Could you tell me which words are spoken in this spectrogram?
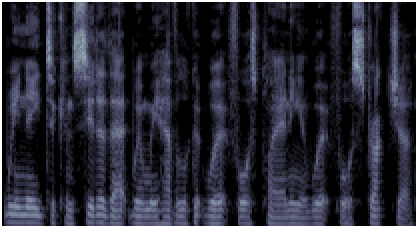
we need to consider that when we have a look at workforce planning and workforce structure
